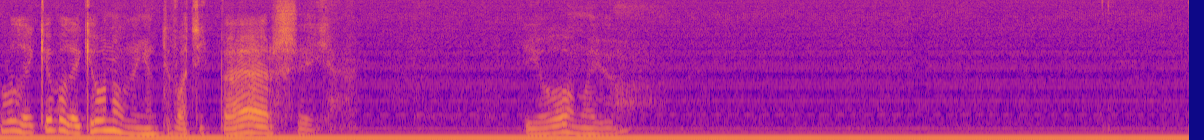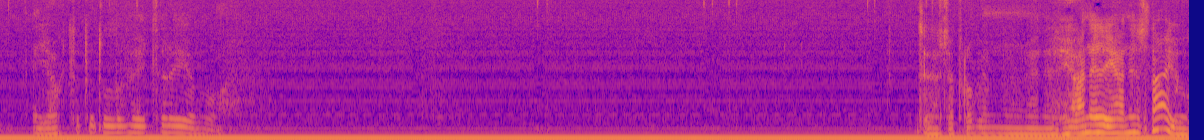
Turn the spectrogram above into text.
велике, велике оновлення. 21. Йо-моє. Як то тут ловити рибу? Так, запробуємо. Я не, я не знаю.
